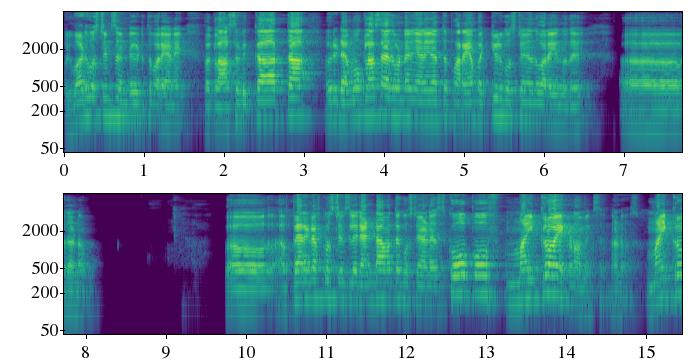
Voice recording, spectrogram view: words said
ഒരുപാട് ക്വസ്റ്റ്യൻസ് ഉണ്ട് എടുത്ത് പറയാൻ ഇപ്പൊ ക്ലാസ് എടുക്കാത്ത ഒരു ഡെമോ ക്ലാസ് ആയതുകൊണ്ട് ഞാൻ അതിനകത്ത് പറയാൻ പറ്റിയ ഒരു ക്വസ്റ്റ്യൻ എന്ന് പറയുന്നത് ഇതാണോ പാരഗ്രാഫ് ക്വസ്റ്റ്യൻസിൽ രണ്ടാമത്തെ ക്വസ്റ്റ്യൻ ആണ് സ്കോപ്പ് ഓഫ് മൈക്രോ എക്കണോമിക്സ് ആണോ മൈക്രോ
